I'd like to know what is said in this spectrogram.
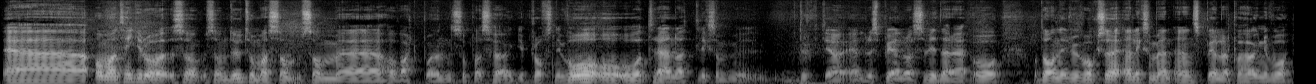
Eh, om man tänker då som, som du Thomas som, som eh, har varit på en så pass hög proffsnivå och, och tränat liksom, duktiga äldre spelare och så vidare. Och, och Daniel, du var också en, liksom en, en spelare på hög nivå.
